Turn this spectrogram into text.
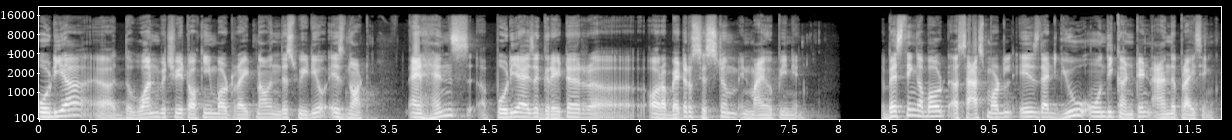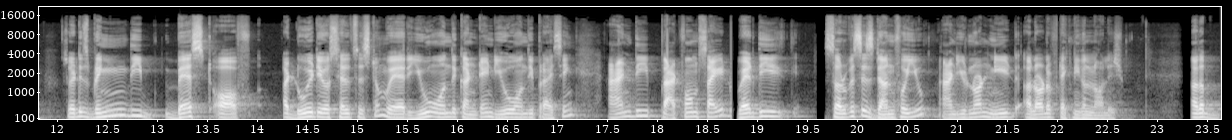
Podia, uh, the one which we are talking about right now in this video, is not. And hence, Podia is a greater uh, or a better system in my opinion. The best thing about a SaaS model is that you own the content and the pricing. So it is bringing the best of a do it yourself system where you own the content, you own the pricing, and the platform side where the service is done for you and you do not need a lot of technical knowledge. Now, the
